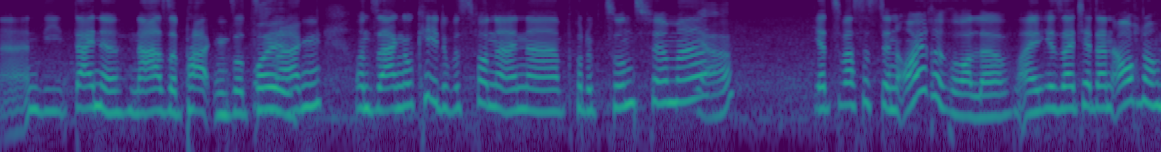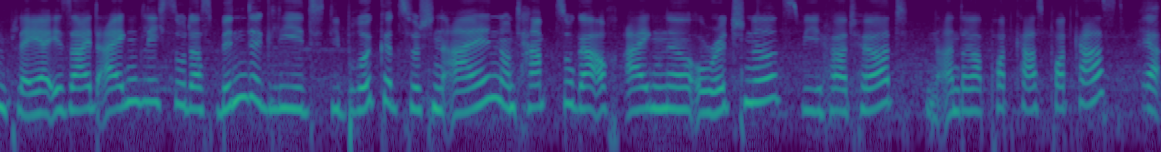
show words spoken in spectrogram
äh, an die, deine Nase packen sozusagen Voll. und sagen, okay, du bist von einer Produktionsfirma. Ja Jetzt, was ist denn eure Rolle? Weil ihr seid ja dann auch noch ein Player. Ihr seid eigentlich so das Bindeglied, die Brücke zwischen allen und habt sogar auch eigene Originals, wie Hört Hört, ein anderer Podcast-Podcast. Ja.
